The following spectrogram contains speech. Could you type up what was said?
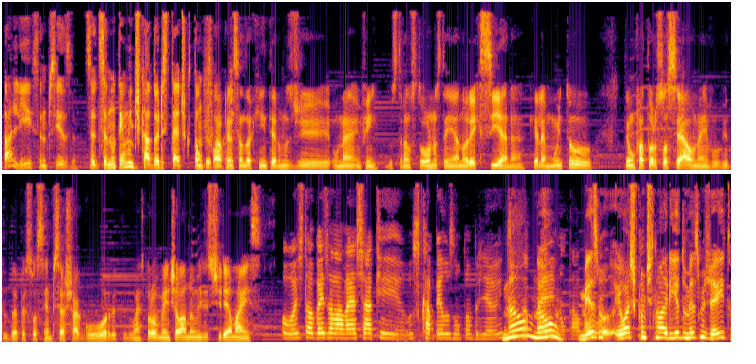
Tá ali, você não precisa. Você, você não tem um indicador estético tão Eu forte. Eu tava pensando aqui em termos de, né, enfim, dos transtornos, tem a anorexia, né? Que ela é muito tem um fator social, né, envolvido da pessoa sempre se achar gorda e tudo mais. Provavelmente ela não existiria mais. Hoje talvez ela vai achar que os cabelos não estão brilhantes. Não, não. não tá mesmo, eu acho que continuaria do mesmo jeito.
